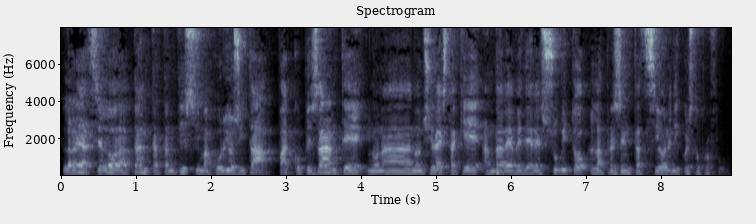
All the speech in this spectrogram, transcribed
Ragazzi, allora, tanta tantissima curiosità, pacco pesante, non, ha, non ci resta che andare a vedere subito la presentazione di questo profumo.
